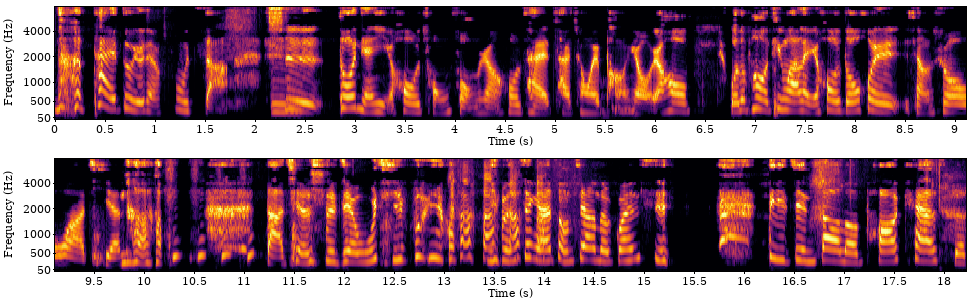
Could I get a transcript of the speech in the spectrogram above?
态度有点复杂，是多年以后重逢，然后才才成为朋友。然后我的朋友听完了以后，都会想说：“哇，天呐，打千世界无奇不有，你们竟然从这样的关系。” 递进到了 Podcast 的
